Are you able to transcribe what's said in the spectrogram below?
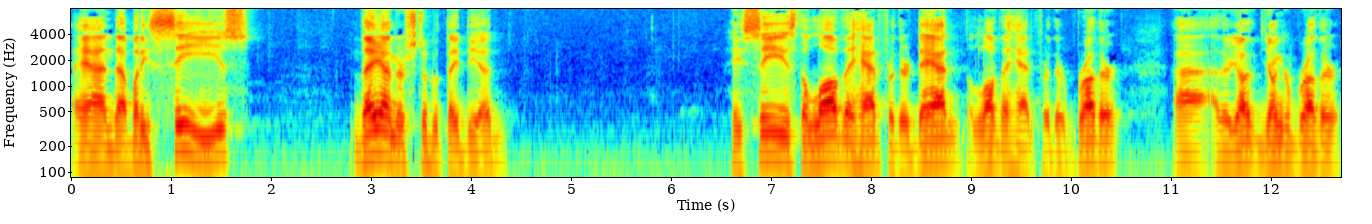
and uh, but he sees they understood what they did. He sees the love they had for their dad, the love they had for their brother, uh, their younger brother.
